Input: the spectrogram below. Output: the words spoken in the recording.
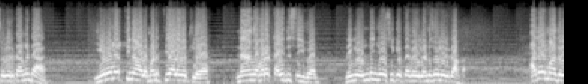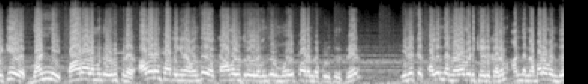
சொல்லியிருக்காங்கடா? இருபத்தி நாலு மணித்தியாலயத்துல நாங்க வர கைது செய்வோம். நீங்க ஒன்றும் யோசிக்க தேவையில்லைன்னு சொல்லியிருக்காங்க. அதே மாதிரிக்கு வன்னி பாராளுமன்ற உறுப்பினர் அவரும் பாத்தீங்கன்னா வந்து காவல்துறையில வந்து ஒரு முறைப்பாடு ஒன்றை கொடுத்திருக்கிறார். இதுக்கு தகுந்த நடவடிக்கை எடுக்கணும். அந்த நபரை வந்து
